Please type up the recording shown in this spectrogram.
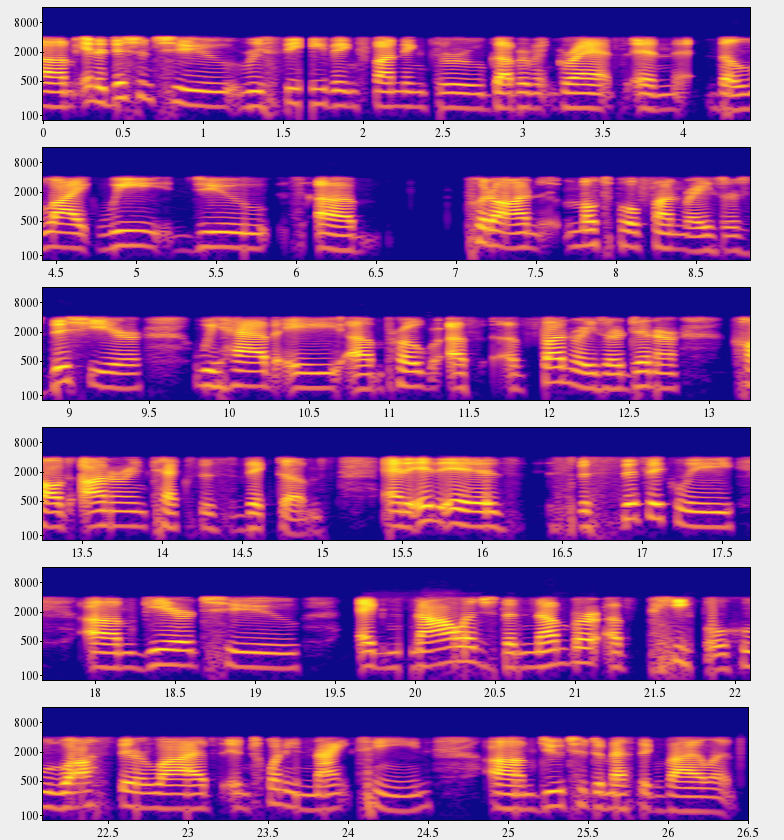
um, in addition to receiving funding through government grants and the like, we do uh, put on multiple fundraisers. This year, we have a um, program, a, a fundraiser dinner called Honoring Texas Victims, and it is specifically um, geared to acknowledge the number of people who lost their lives in 2019 um, due to domestic violence.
